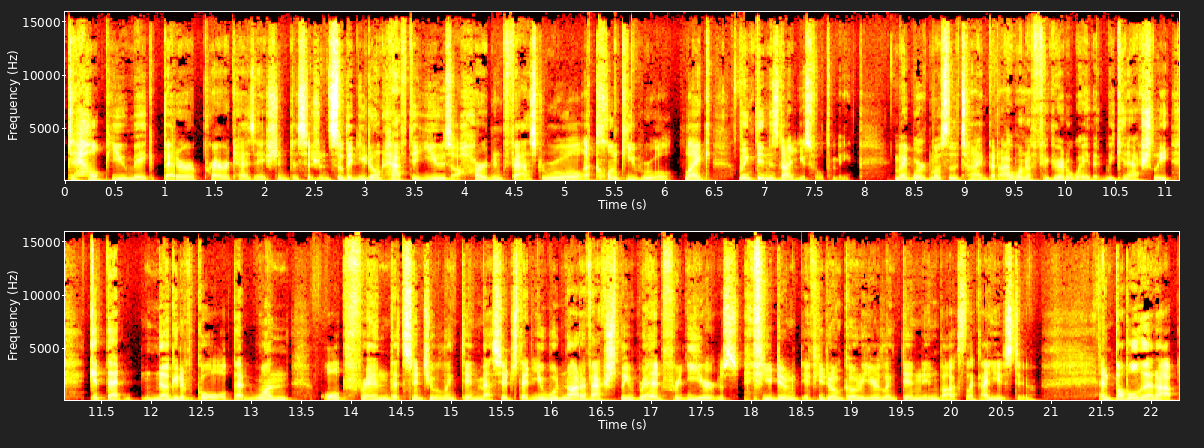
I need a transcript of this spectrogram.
to help you make better prioritization decisions so that you don't have to use a hard and fast rule, a clunky rule. Like LinkedIn is not useful to me. It might work most of the time, but I want to figure out a way that we can actually get that nugget of gold, that one old friend that sent you a LinkedIn message that you would not have actually read for years if you don't if you don't go to your LinkedIn inbox like I used to. And bubble that up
